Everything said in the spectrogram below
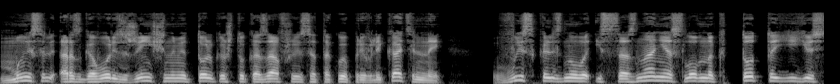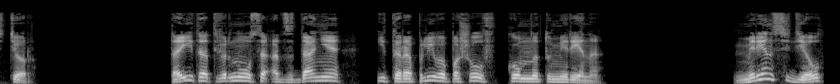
Мысль о разговоре с женщинами, только что казавшаяся такой привлекательной, выскользнула из сознания, словно кто-то ее стер. Таита отвернулся от здания и торопливо пошел в комнату Мирена. Мирен сидел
